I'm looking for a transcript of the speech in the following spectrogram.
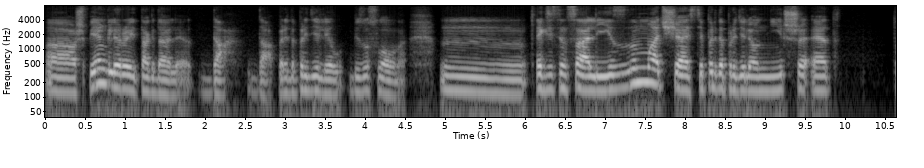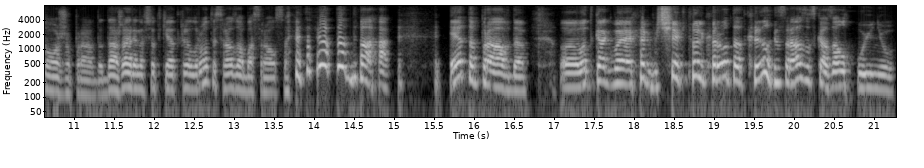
а, Шпенглеры и так далее. Да, да, предопределил, безусловно. Экзистенциализм отчасти предопределен Ницше, это тоже правда. Да, Жарина все-таки открыл рот и сразу обосрался. Это да. Это правда. Э, вот как бы, как бы человек только рот открыл и сразу сказал хуйню.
